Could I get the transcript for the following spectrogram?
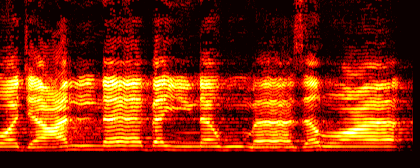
وجعلنا بينهما زرعاً.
